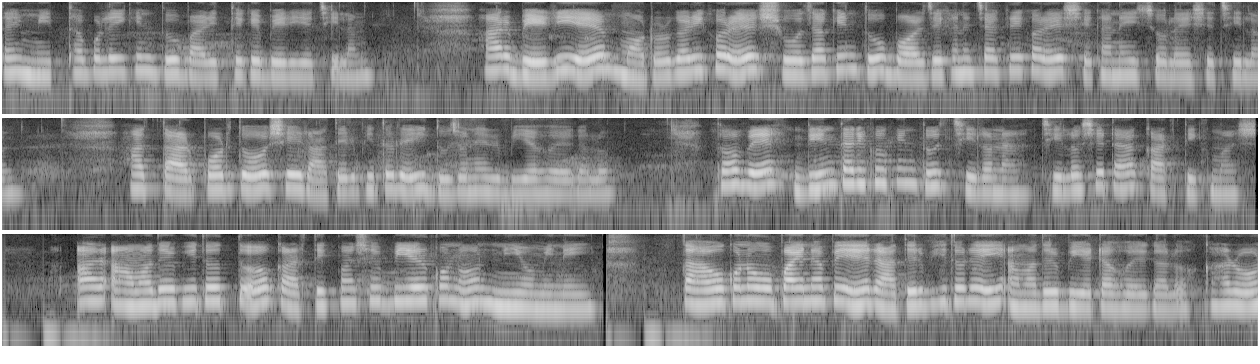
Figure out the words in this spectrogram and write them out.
তাই মিথ্যা বলেই কিন্তু বাড়ির থেকে বেরিয়েছিলাম। আর বেরিয়ে মোটর গাড়ি করে সোজা কিন্তু বর যেখানে চাকরি করে সেখানেই চলে এসেছিলাম। আর তারপর তো সেই রাতের ভিতরেই দুজনের বিয়ে হয়ে গেল। তবে দিন তারিখও কিন্তু ছিল না, ছিল সেটা কার্তিক মাস। আর আমাদের ভিতর তো কার্তিক মাসে বিয়ের কোনো নিয়মই নেই। তাও কোনো উপায় না পেয়ে রাতের ভিতরেই আমাদের বিয়েটা হয়ে গেল। কারণ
